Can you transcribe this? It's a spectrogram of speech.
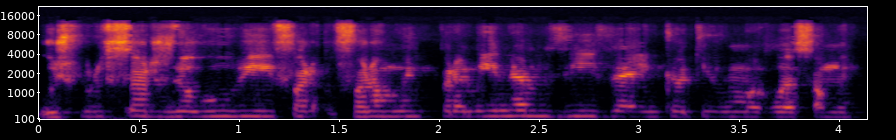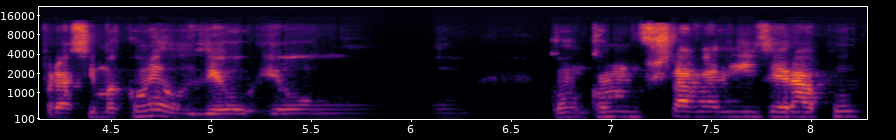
Os professores da UBI for, foram muito para mim na medida em que eu tive uma relação muito próxima com eles. Eu, eu como, como estava a dizer há pouco,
